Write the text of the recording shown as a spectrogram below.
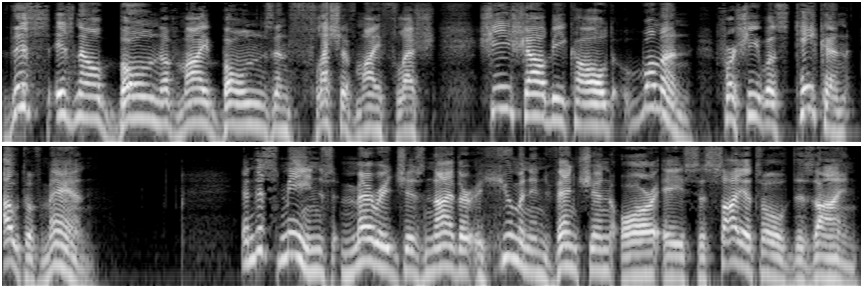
This is now bone of my bones and flesh of my flesh. She shall be called woman, for she was taken out of man. And this means marriage is neither a human invention or a societal design.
